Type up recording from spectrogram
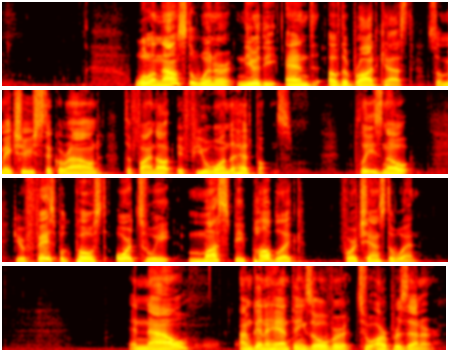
We'll announce the winner near the end of the broadcast, so make sure you stick around to find out if you won the headphones. Please note, your Facebook post or tweet must be public for a chance to win. And now, I'm going to hand things over to our presenter.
